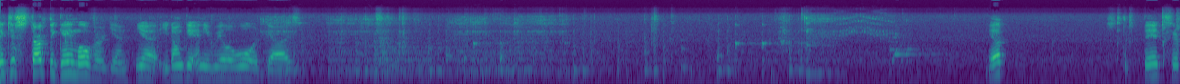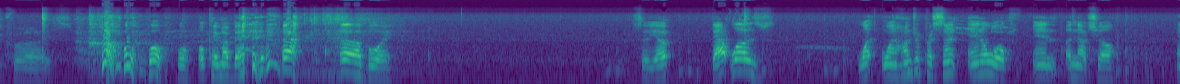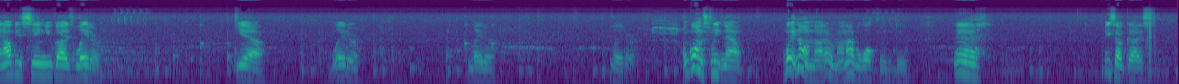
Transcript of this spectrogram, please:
They just start the game over again. Yeah, you don't get any real award, guys. Yep. It's the big surprise. Whoa, whoa, whoa, whoa. Okay, my bad. ah, oh boy. So, yep. That was what 100% in a wolf in a nutshell. And I'll be seeing you guys later. Yeah. Later. Later. Later. I'm going to sleep now. Wait, no, I'm not. Never mind. I have a walkthrough to do. Eh. Peace out, guys.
